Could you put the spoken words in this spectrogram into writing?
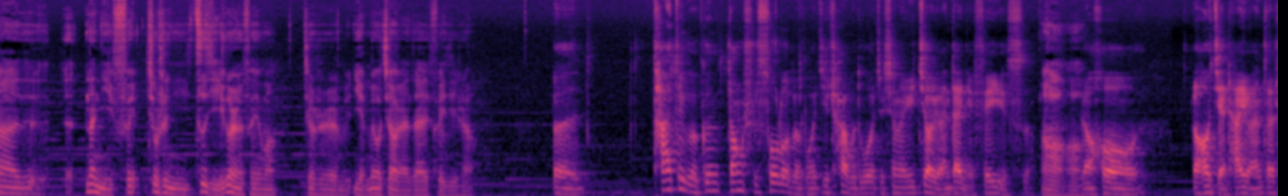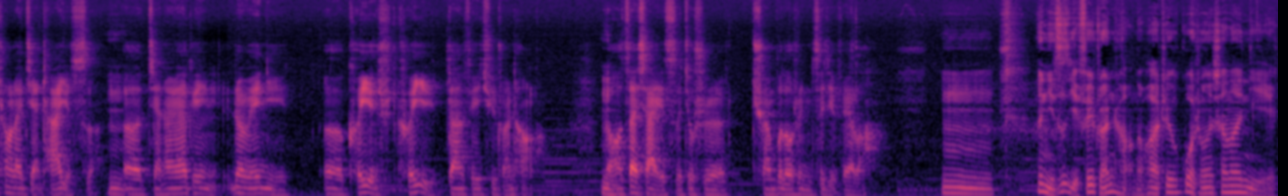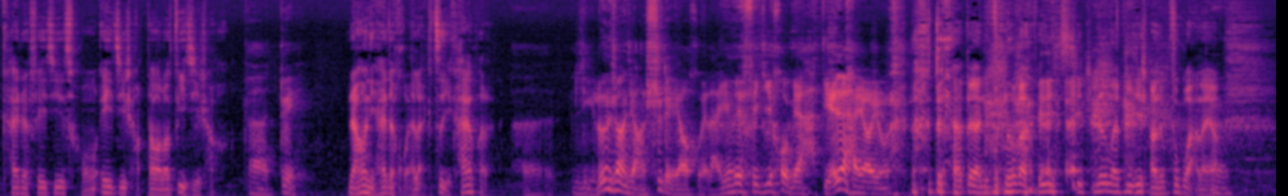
呃那你飞就是你自己一个人飞吗？就是也没有教员在飞机上？呃，它这个跟当时 solo 的逻辑差不多，就相当于教员带你飞一次，哦哦，然后然后检查员再上来检查一次，嗯。呃，检查员给你认为你呃可以可以单飞去转场了，嗯。然后再下一次就是全部都是你自己飞了。嗯，那你自己飞转场的话，这个过程相当于你开着飞机从 A 机场到了 B 机场，呃，对，然后你还得回来自己开回来。理论上讲是得要回来，因为飞机后边别人还要用。对啊，对啊，你不能把飞机扔在飞机场就不管了呀。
